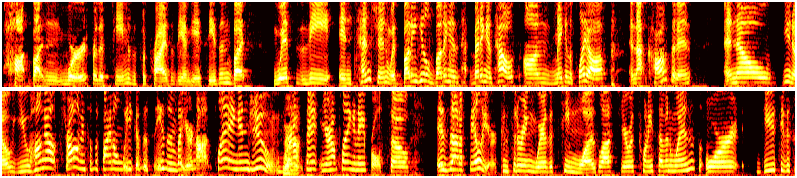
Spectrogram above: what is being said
hot button word for this team is a surprise of the NBA season, but with the intention, with Buddy Hield betting his betting his house on making the playoffs and that confidence, and now you know you hung out strong until the final week of the season, but you're not playing in June. You're not pay- you're not playing in April. So is that a failure considering where this team was last year with 27 wins, or do you see this?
